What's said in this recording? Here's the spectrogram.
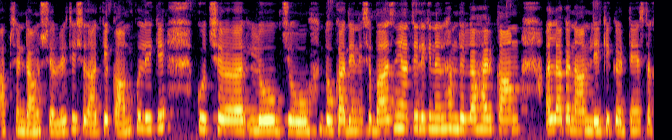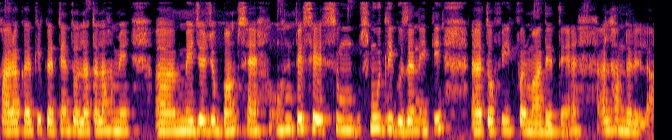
अप्स एंड डाउन चल रहे थे शहजाद के काम को लेके। कुछ लोग जो धोखा देने से बाज नहीं आते लेकिन अल्हम्दुलिल्लाह हर काम अल्लाह का नाम लेके करते हैं इस्तखारा करके करते हैं तो अल्लाह ताला हमें आ, मेजर जो बम्प्स हैं उन पे से स्मूथली गुजरने की तोफ़ी फरमा देते हैं। अल्हम्दुलिल्लाह।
